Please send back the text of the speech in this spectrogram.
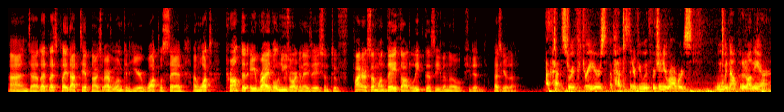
And uh, let, let's play that tape now so everyone can hear what was said and what prompted a rival news organization to fire someone they thought leaked this, even though she didn't. Let's hear that. I've had the story for three years. I've had this interview with Virginia Roberts. We would not put it on the air.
